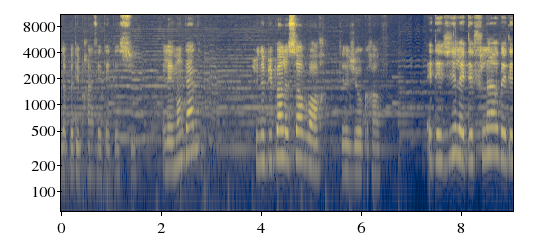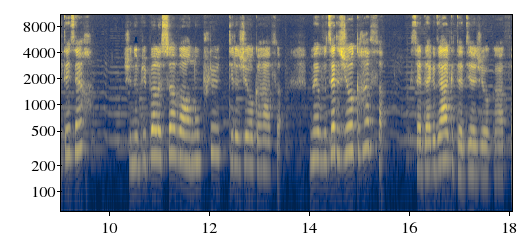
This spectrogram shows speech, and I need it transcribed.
le petit prince était déçu. Et les montagnes? Je ne puis pas le savoir, dit le géographe. Et des villes et des fleuves et des déserts? Je ne puis pas le savoir non plus, dit le géographe. Mais vous êtes géographe? C'est exact, dit le géographe.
